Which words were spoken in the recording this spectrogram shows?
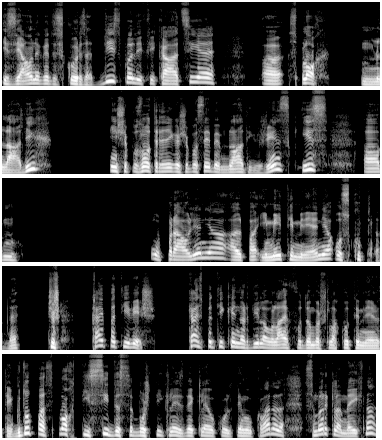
iz javnega diskurza, diskvalifikacije uh, sploh mladih in še poznotraj tega, še posebej mladih žensk, iz um, upravljanja ali pa imeti mnenja o skupnem. Češ, kaj pa ti veš? Kaj si ti kaj naredila v lifeu, da imaš lahko te mnenje o tem. Kdo pa sploh ti si, da se boš ti klej zdaj klej okoli temu ukvarjala, smrkla mehna,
